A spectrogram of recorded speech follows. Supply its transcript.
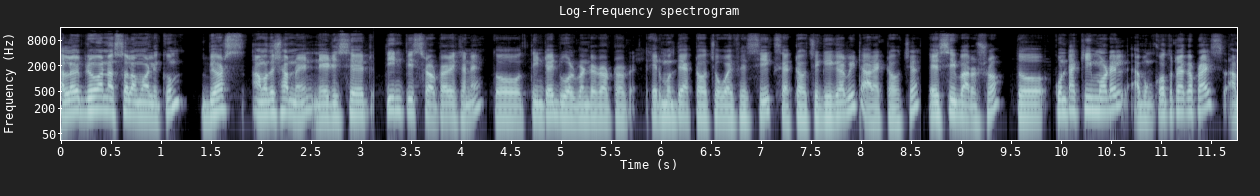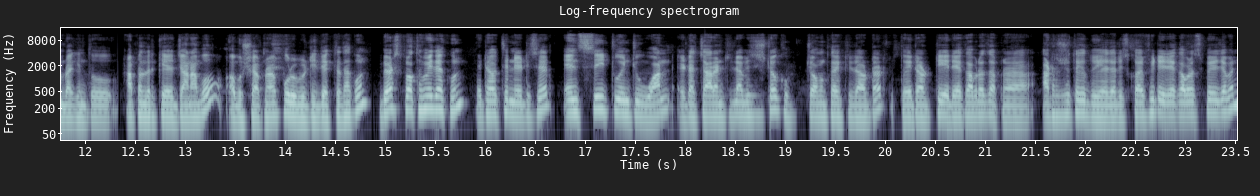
হ্যালো এভরিওয়ান আসসালামু আলাইকুম বিয়ার্স আমাদের সামনে নেডিসের তিন পিস রাউটার এখানে। তো তিনটাই ডুয়াল ব্যান্ডের রাউটার এর মধ্যে একটা হচ্ছে ওয়াইফাই সিক্স একটা হচ্ছে গিগাবিট আর একটা হচ্ছে এসি বারোশো তো কোনটা কি মডেল এবং কত টাকা প্রাইস আমরা কিন্তু আপনাদেরকে জানাব। অবশ্যই আপনারা পুরো ভিডিও দেখতে থাকুন। বিয়ার্স প্রথমেই দেখুন, এটা হচ্ছে নেডিসের এনসি টোয়েন্টি ওয়ান এটা চার অ্যান্টিনা বিশিষ্ট, খুব চমৎকার একটি রাউটার তো এই রাউটারটি এরিয়া কাভারেজ আপনারা আঠারোশো থেকে দুই হাজার স্কোয়ার ফিট এরিয়া কাভারেজ পেয়ে যাবেন।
